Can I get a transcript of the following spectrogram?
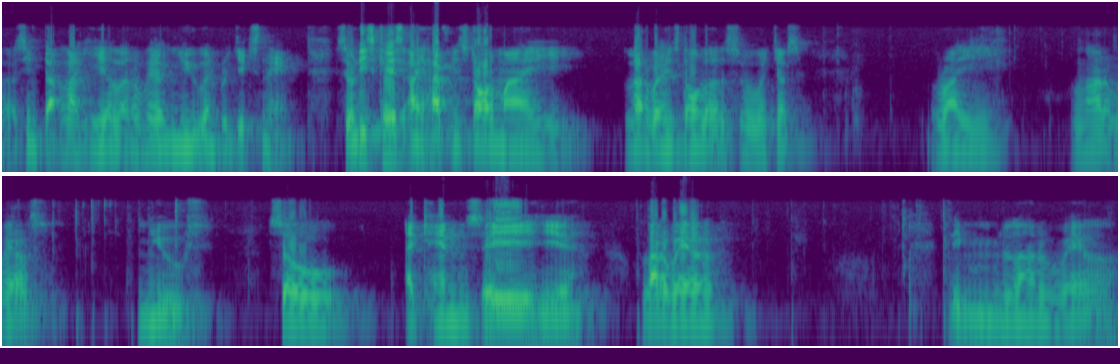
uh, syntax like here Laravel new and project's name. So in this case I have installed my Laravel installer. So I just write Laravel news. So I can say here Laravel. Dim Laravel.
